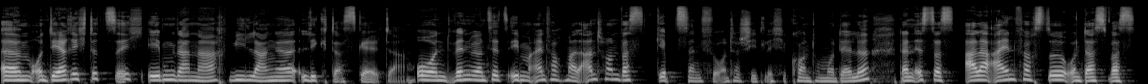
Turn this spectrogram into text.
Ähm, und der richtet sich eben danach, wie lange liegt das Geld da. Und wenn wir uns jetzt eben einfach mal anschauen, was was gibt es denn für unterschiedliche Kontomodelle, dann ist das Allereinfachste und das, was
